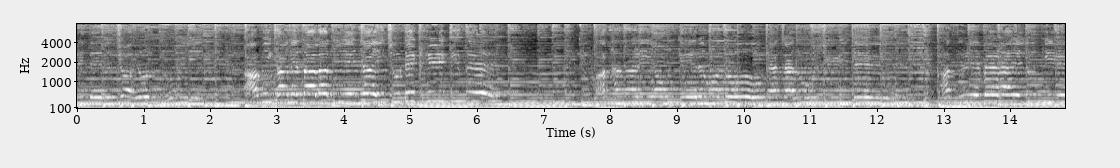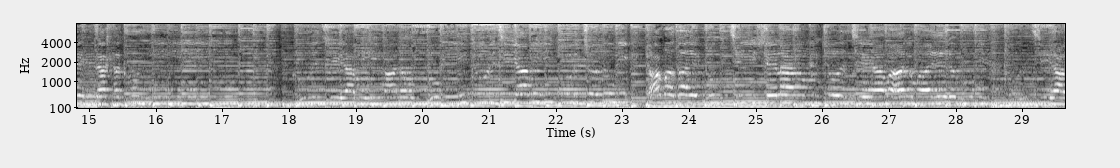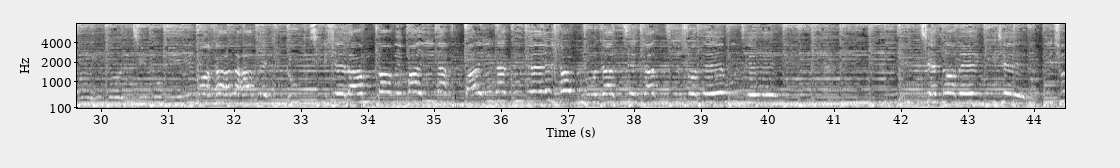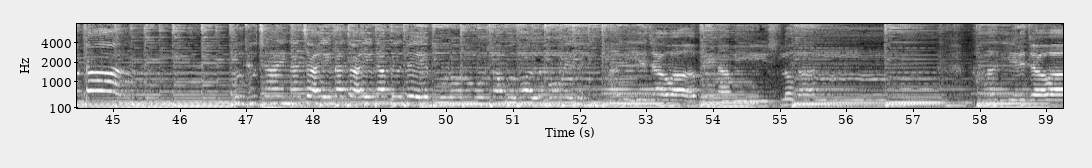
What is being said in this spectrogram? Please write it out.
হৃদের জয় আমি কানে তালা দিয়ে যাই ছুটে খিড়কিতে। মাথা নাড়ি অঙ্কের মতো পেঁচানো সিঁড়িতে। হাতড়ে বেড়া পুরনো সমধর্ম মেলে হারিয়ে যাওয়া বেনামি স্লোগান হারিয়ে যাওয়া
